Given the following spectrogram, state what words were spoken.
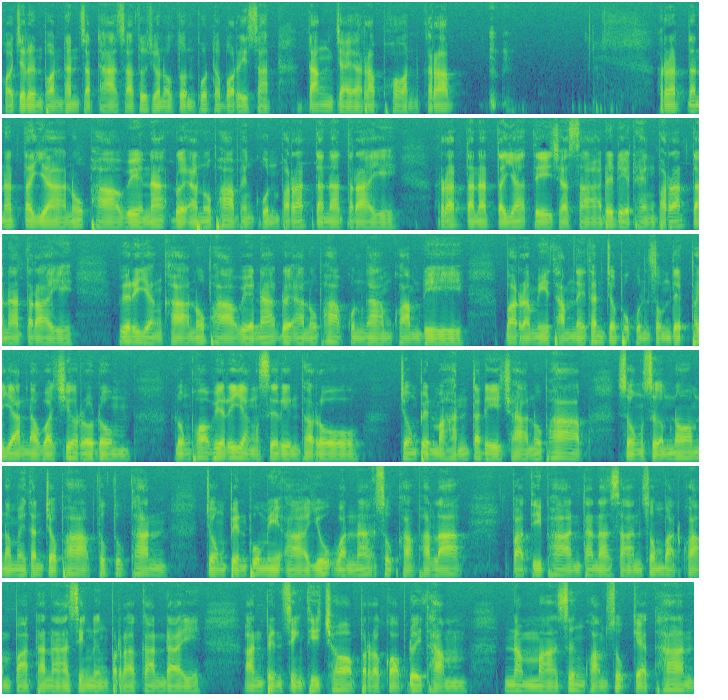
ขอเจริญพรท่านศรัทธาสาธุชนอกตนพุทธบริษัท ตั้งใจรับพรครับ รัตนัตยานุภาเวนะด้วยอนุภาพแห่งคุณพระรัตนตรัย รัตนัตยะเตชะสาด้วยเดชแห่งพระรัตนตรัย วิริยังคานุภาเวนะด้วยอนุภาพคุณงามความดี บารมีธรรมในท่านเจ้าพระคุณสมเด็จพระยานนวชิโรดม หลวงพ่อวิริยังสิรินทโร จงเป็นมหันตเดชานุภาพ ส่งเสริมน้อมนำให้ท่านเจ้าภาพทุกๆทท่าน จงเป็นผู้มีอายุวันนะสุขภาละ ปฏิพานธนาสารสมบัติความปรารถนาสิ่งหนึ่งประการใด อันเป็นสิ่งที่ชอบประกอบด้วยธรรมนำมาซึ่งความสุขแก่ท่าน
